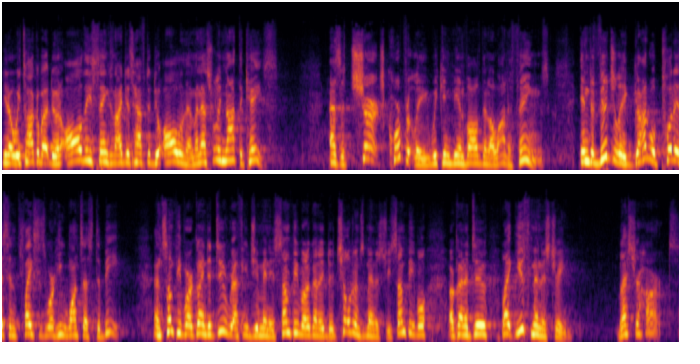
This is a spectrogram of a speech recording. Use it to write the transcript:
you know, we talk about doing all these things and I just have to do all of them, and that's really not the case. As a church, corporately, we can be involved in a lot of things. Individually, God will put us in places where He wants us to be. And some people are going to do refugee ministry. Some people are going to do children's ministry. Some people are going to do like youth ministry. Bless your hearts.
